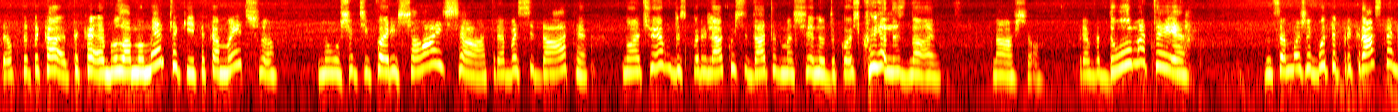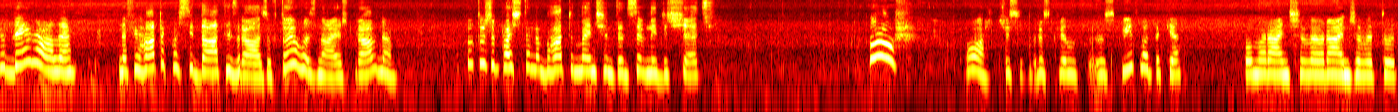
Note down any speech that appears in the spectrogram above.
Тобто така, така була момент такий, така мить, що ну, що типу, рішайся, треба сідати. Ну а чого я буду з переляку сідати в машину до кого я не знаю. На що? Треба думати. Ну, це може бути прекрасна людина, але нафіга тако сідати зразу? Хто його знає, правда? Тут уже, бачите, набагато менш інтенсивний дощець. О, щось розквітло, розквітло таке помаранчеве, оранжеве тут.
